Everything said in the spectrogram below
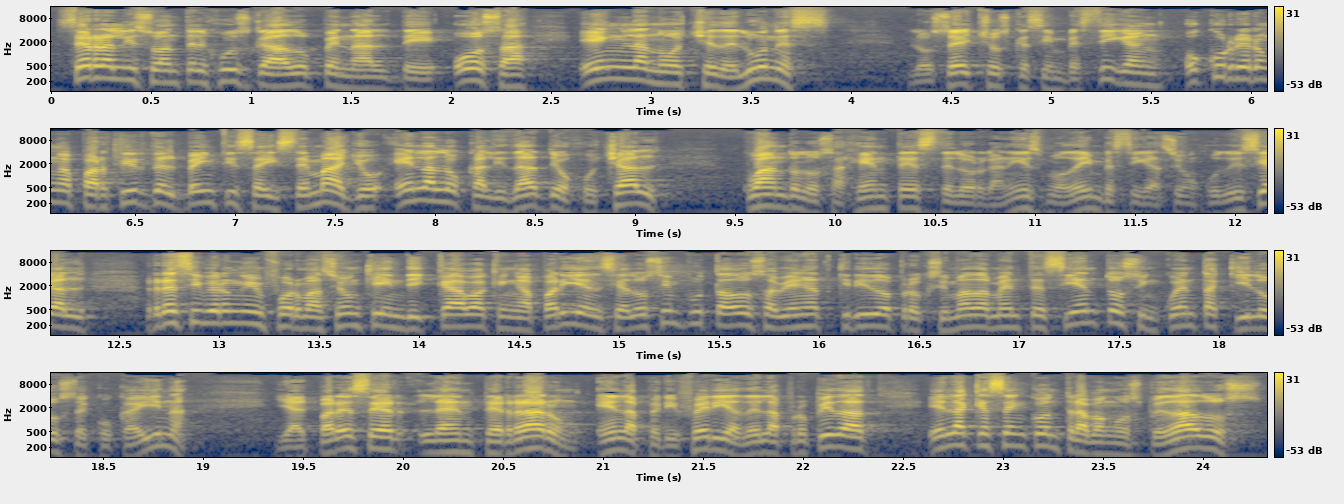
se realizó ante el juzgado penal de Osa en la noche de lunes. Los hechos que se investigan ocurrieron a partir del 26 de mayo en la localidad de Ojochal, cuando los agentes del organismo de investigación judicial recibieron información que indicaba que en apariencia los imputados habían adquirido aproximadamente 150 kilos de cocaína y al parecer la enterraron en la periferia de la propiedad en la que se encontraban hospedados.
